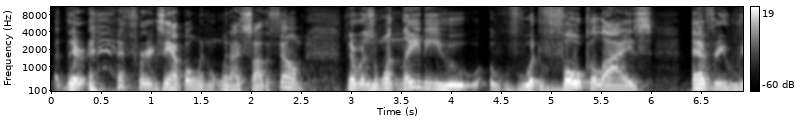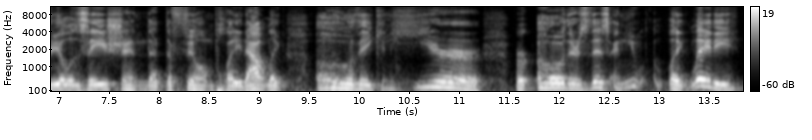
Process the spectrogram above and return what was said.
there, for example, when when I saw the film, there was one lady who would vocalize every realization that the film played out like oh they can hear or oh there's this and you like lady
